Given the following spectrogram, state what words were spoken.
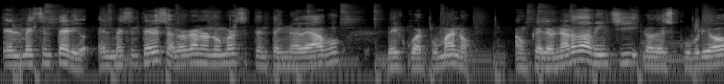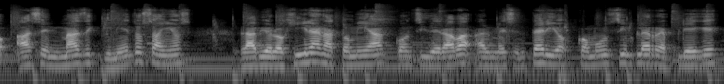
el mesenterio. El mesenterio es el órgano número 79 del cuerpo humano. Aunque Leonardo da Vinci lo descubrió hace más de 500 años, la biología y la anatomía consideraba al mesenterio como un simple repliegue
